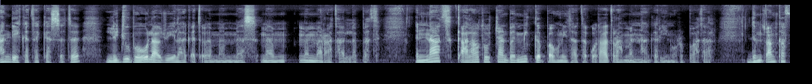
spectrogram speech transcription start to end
አንዴ ከተከሰተ ልጁ በወላጁ የላቀ ጥበብ መመራት አለበት። እናት ቃላቶቿን በሚገባ ሁኔታ ተቆጣጥራ መናገር ይኖርባታል። ድምጿን ከፍ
